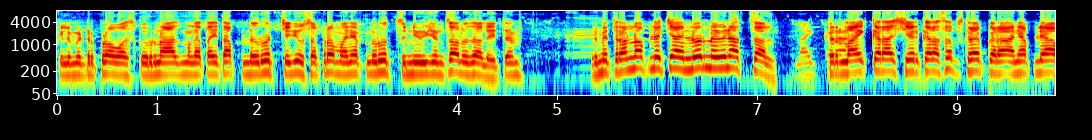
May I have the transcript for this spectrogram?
किलोमीटर प्रवास करून आज मग आता इथं आपलं रोजच्या दिवसाप्रमाणे आपलं रोजचं नियोजन चालू झालं इथं. तर मित्रांनो आपल्या चॅनलवर नवीन आज चाल तर लाईक करा शेअर करा सबस्क्राईब करा आणि आपल्या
